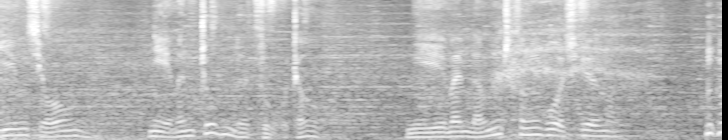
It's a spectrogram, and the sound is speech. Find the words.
英雄，你们中了诅咒，你们能撑过去吗？新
